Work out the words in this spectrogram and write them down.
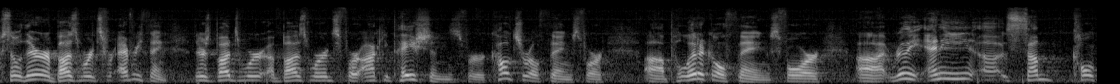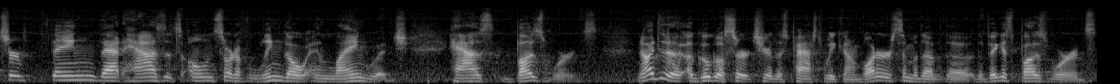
So there are buzzwords for everything. There's uh, buzzwords for occupations, for cultural things, for uh, political things, for uh, really any uh, subculture thing that has its own sort of lingo and language has buzzwords. Now, I did a, a Google search here this past week on what are some of the, the, the biggest buzzwords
